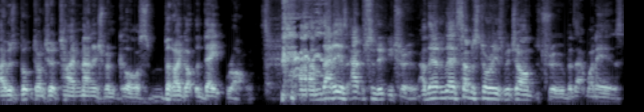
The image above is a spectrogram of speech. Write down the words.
I was booked onto a time management course, but I got the date wrong. Um, that is absolutely true. And there, there's some stories which aren't true, but that one is.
